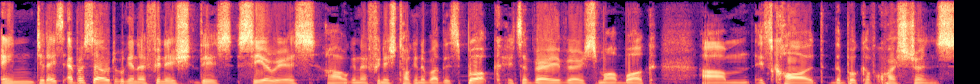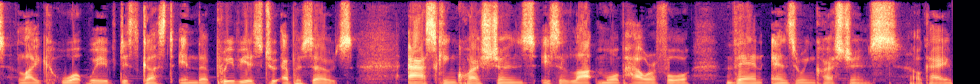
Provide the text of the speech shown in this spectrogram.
In today's episode, we're going to finish this series. Uh, we're going to finish talking about this book. It's a very, very small book. Um, it's called The Book of Questions, like what we've discussed in the previous two episodes Asking questions is a lot more powerful than answering questions. OK，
